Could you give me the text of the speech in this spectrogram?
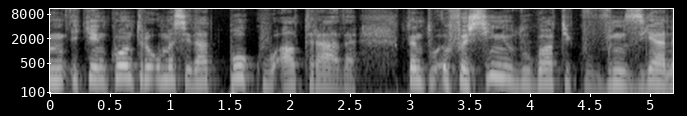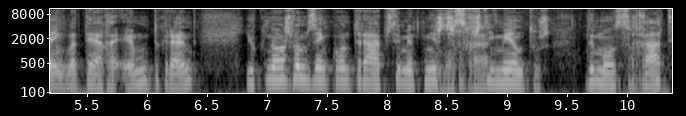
um, e que encontra uma cidade pouco alterada. Portanto, o fascínio do gótico veneziano na Inglaterra é muito grande e o que nós vamos encontrar, precisamente nestes Montserrat. revestimentos de Montserrat,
